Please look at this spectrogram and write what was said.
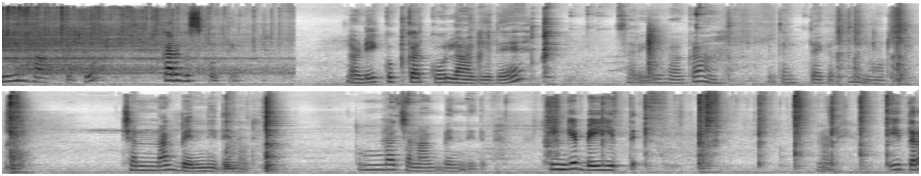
ನೀರು ಹಾಕ್ಬಿಟ್ಟು ಕರಗಿಸ್ಕೊತೀನಿ. ನೋಡಿ ಕುಕ್ಕರ್ ಕೂಲ್ ಆಗಿದೆ. ಸರಿ, ಇವಾಗ ಇದನ್ನು ತೆಗೆದು ನೋಡಿ ಚೆನ್ನಾಗಿ ಬೆಂದಿದೆ ನೋಡಿ. ತುಂಬ ಚೆನ್ನಾಗಿ ಬೆಂದಿದೆ. ಹೀಗೆ ಬೇಯುತ್ತೆ. ನೋಡಿ, ಈ ಥರ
